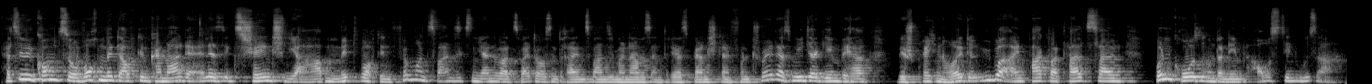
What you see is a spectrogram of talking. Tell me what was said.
Herzlich willkommen zur Wochenmitte auf dem Kanal der LS Exchange. Wir haben Mittwoch, den 25. Januar 2023. Mein Name ist Andreas Bernstein von Traders Media GmbH. Wir sprechen heute über ein paar Quartalszahlen von großen Unternehmen aus den USA.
